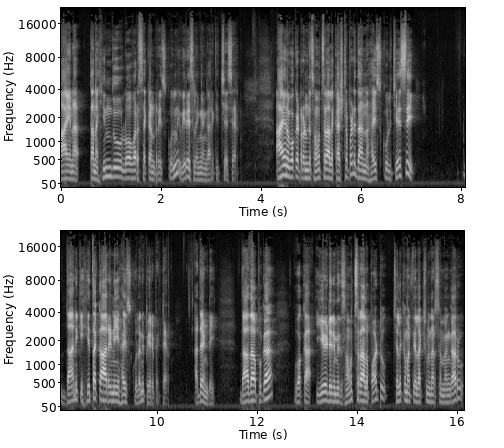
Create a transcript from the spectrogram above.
ఆయన తన హిందూ లోవర్ సెకండరీ స్కూల్ని వీరేశలింగం గారికి ఇచ్చేశారు. ఆయన ఒకటి రెండు సంవత్సరాలు కష్టపడి దాన్ని హై స్కూల్ చేసి దానికి హితకారిణి హై స్కూల్ అని పేరు పెట్టారు. అదండి. దాదాపుగా ఒక ఏడెనిమిది సంవత్సరాల పాటు చిలకమర్తి లక్ష్మీ నరసింహం గారు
